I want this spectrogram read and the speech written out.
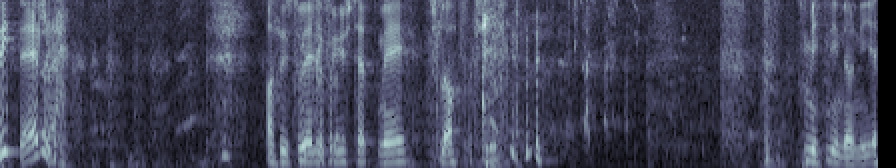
Seid ehrlich. Also ist Welche. Faust hat mehr Schlafgeschichte? Meine noch nie.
